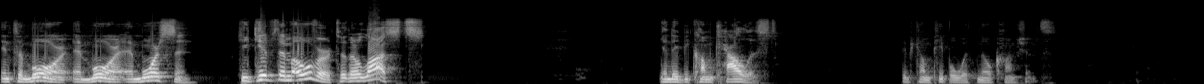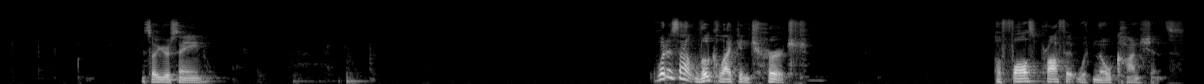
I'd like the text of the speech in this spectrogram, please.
into more and more and more sin. He gives them over to their lusts. And they become calloused. They become people with no conscience. And so you're saying, what does that look like in church? A false prophet with no conscience.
